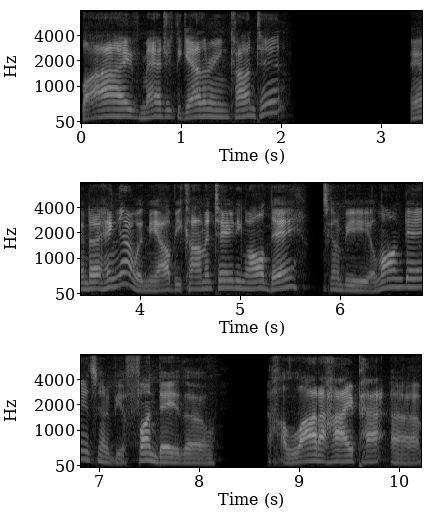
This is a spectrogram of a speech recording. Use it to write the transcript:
live Magic the Gathering content, and uh, hang out with me. I'll be commentating all day. It's going to be a long day. It's going to be a fun day, though. A lot of high, uh,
